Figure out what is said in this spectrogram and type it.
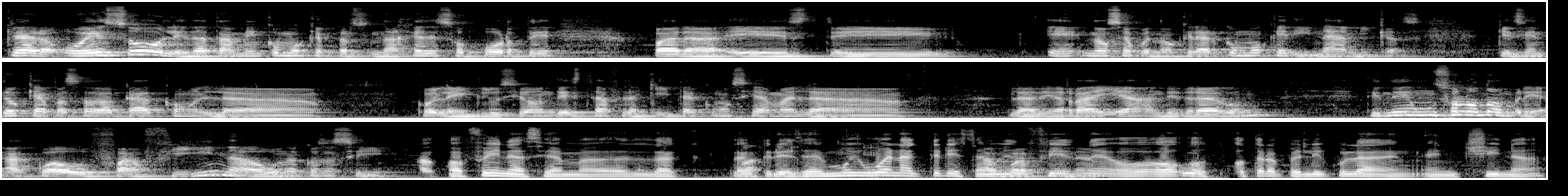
Claro, o eso le da también como que personaje de soporte para, este, eh, no sé, pues no crear como que dinámicas. Que siento que ha pasado acá con la, con la inclusión de esta flaquita, ¿cómo se llama? La, la de Raya and the Dragon. Tiene un solo nombre, Aquafina o una cosa así. Aquafina se llama la, actriz. Es muy buena actriz también. O, otra película en, China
